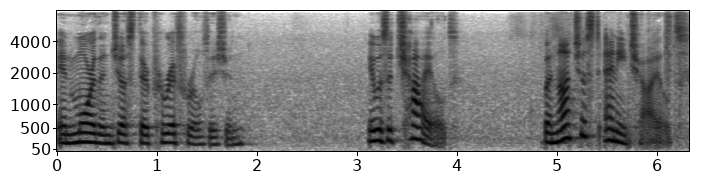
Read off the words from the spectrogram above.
in more than just their peripheral vision. It was a child, but not just any child.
